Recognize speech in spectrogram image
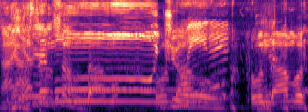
Ah, ya se lo son. fundamos, Mire. fundamos,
